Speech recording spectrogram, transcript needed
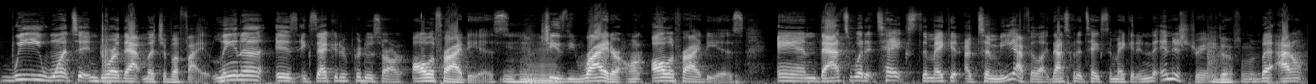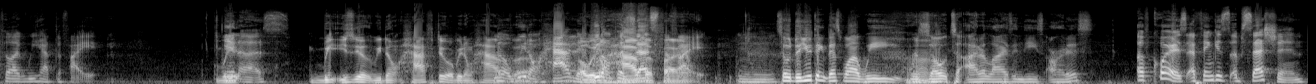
we want to endure that much of a fight. Lena is executive producer on all of her ideas. Mm-hmm. Mm-hmm. She's the writer on all of her ideas. And that's what it takes to make it. Uh, to me, I feel like that's what it takes to make it in the industry. Definitely. But I don't feel like we have to fight We, in us. we usually we don't have to or we don't have. No, the- we don't have it. Oh, we, don't, have possess the fight. Mm-hmm. So do you think that's why we result to idolizing these artists? Of course, I think it's obsession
